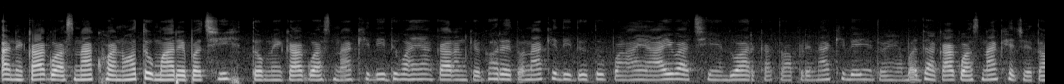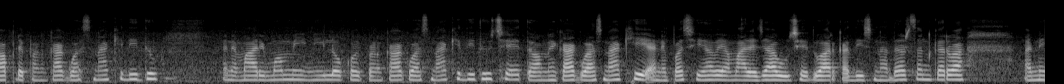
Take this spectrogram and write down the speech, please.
અને કાગવાસ નાખવાનું હતું મારે પછી. તો મેં કાગવાસ નાખી દીધું અહીંયા, કારણ કે ઘરે તો નાખી દીધું હતું પણ અહીંયા આવ્યા છીએ, દ્વારકા તો આપણે નાખી દઈએ તો અહીંયા બધા કાગવાસ નાખે છે, તો આપણે પણ કાગવાસ નાખી દીધું. અને મારી મમ્મીની લોકોએ પણ કાગવાસ નાખી દીધું છે. તો અમે કાગવાસ નાખી અને પછી હવે અમારે જવું છે દ્વારકાધીશના દર્શન કરવા. અને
